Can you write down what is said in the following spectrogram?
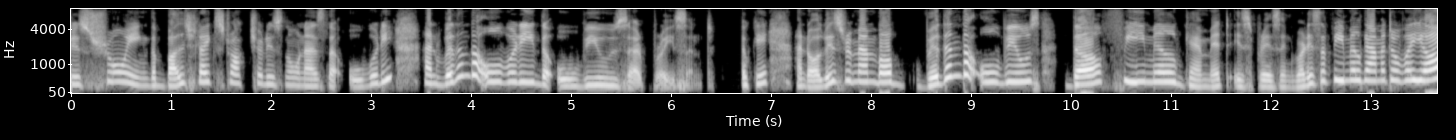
is showing the bulge like structure is known as the ovary and within the ovary the ovules are present okay? And always remember within the ovules the female gamete is present. What is the female gamete over here?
